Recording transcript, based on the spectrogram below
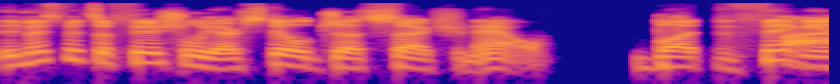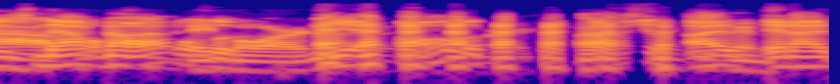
the Misfits officially are still just Section L. But the thing wow, is now not anymore. Of, yeah, all of I, I, and I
